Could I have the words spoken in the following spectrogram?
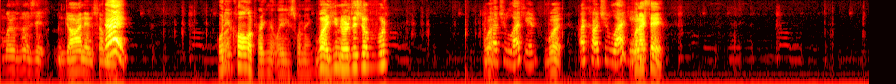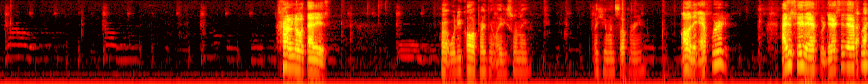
what was it? John and some. Hey! What do you call a pregnant lady swimming? What? You heard this joke before? I What? caught you lacking. What? I caught you lacking. What I say? I don't know what that is. What, what do you call a pregnant lady swimming? A human submarine? Oh, the F word? I didn't say the F word. Did I say the F word?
